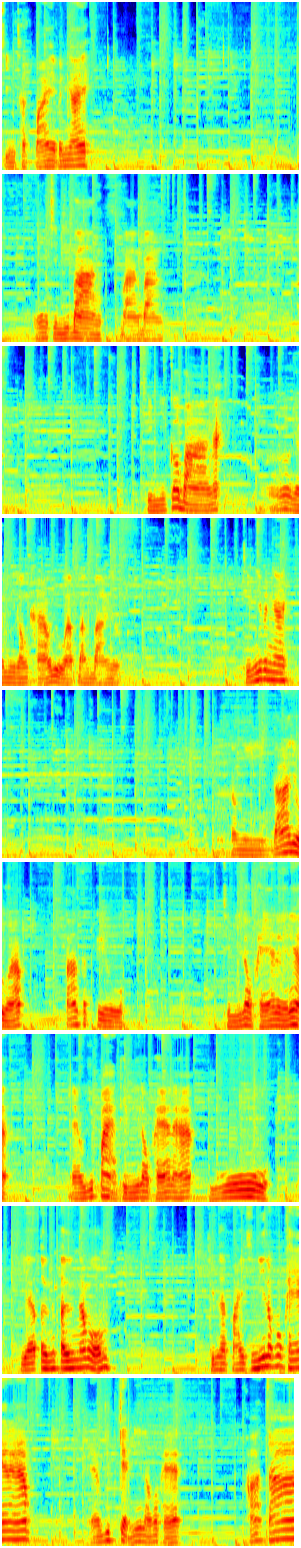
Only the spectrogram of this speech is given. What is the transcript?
ทีมถัดไปเป็นไง โอ้ทีมนี้บางบางบางทีมนี้ก็บางนะเออยังมีรองเท้าอยู่ครับบางบางอยู่ ทีมนี้เป็นไง ก็มีได้อยู่ครับต้านสกิลทีมนี้เราแพ้เลยเนี่ย L28 ทีมนี้เราแพ้นะฮะอู้เยอะตึงๆครับผม ทีมถัดไปทีมนี้เราก็แพ้นะครับ L27 นี่เราก็แพ้ พระเจ้า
